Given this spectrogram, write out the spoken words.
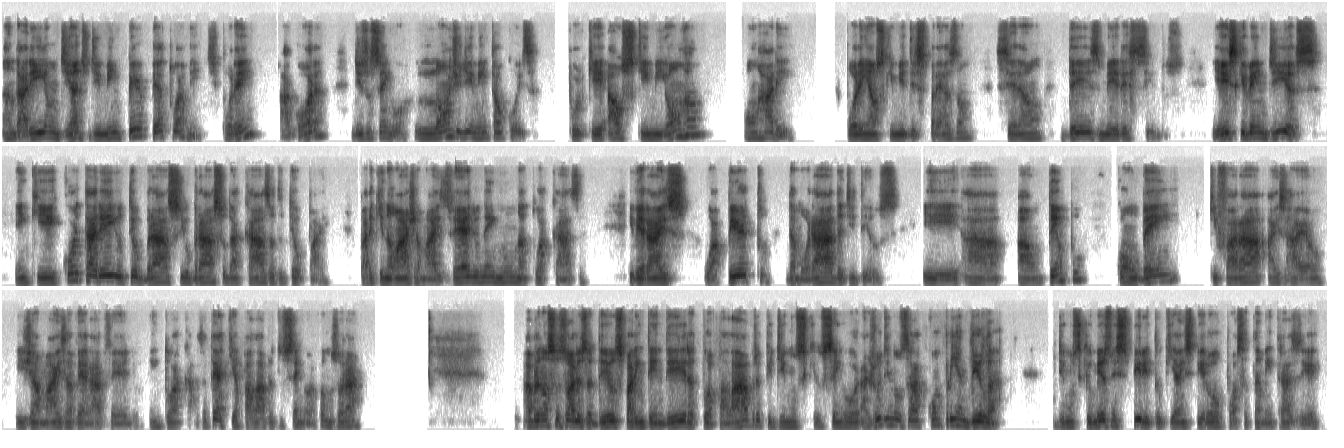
andariam diante de mim perpetuamente. Porém, agora diz o Senhor: longe de mim tal coisa, porque aos que me honram, honrarei, porém aos que me desprezam, serão desmerecidos. E eis que vem dias em que cortarei o teu braço e o braço da casa do teu pai, para que não haja mais velho nenhum na tua casa, e verás o aperto da morada de Deus. E há, há um tempo com o bem que fará a Israel e jamais haverá velho em tua casa. Até aqui a palavra do Senhor. Vamos orar? Abra nossos olhos a Deus para entender a tua palavra. Pedimos que o Senhor ajude-nos a compreendê-la. Pedimos que o mesmo Espírito que a inspirou possa também trazer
